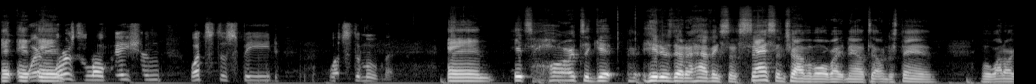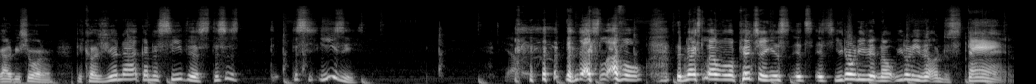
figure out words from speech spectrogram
Where, and- where's the location? What's the speed? What's the movement? And it's hard to get hitters that are having success in travel ball right now to understand. Well, why do I got to be shorter? Because you're not going to see this. This is this is easy. Yeah. the next level, the next level of pitching is it's it's you don't even know you don't even understand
